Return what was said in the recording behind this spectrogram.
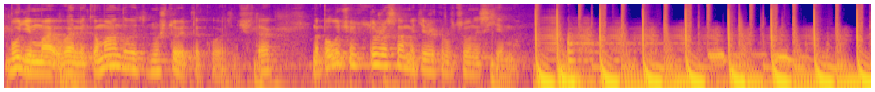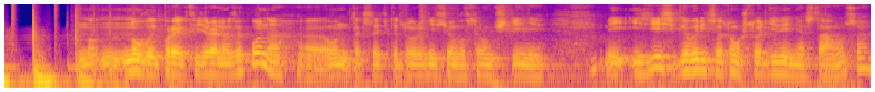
будем вами командовать. Ну что это такое? Значит, так? Но получим то же самое, те же коррупционные схемы. Новый проект федерального закона, э, он, так сказать, который внесен во втором чтении, и, и здесь говорится о том, что отделения останутся,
